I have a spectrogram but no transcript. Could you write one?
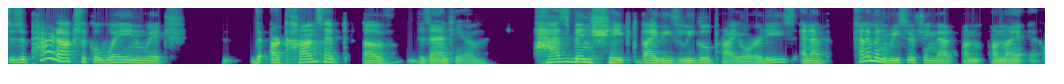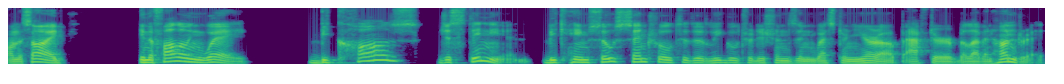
there's a paradoxical way in which the, our concept of Byzantium has been shaped by these legal priorities. And I've kind of been researching that on, on my on the side in the following way. Because Justinian became so central to the legal traditions in Western Europe after 1100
